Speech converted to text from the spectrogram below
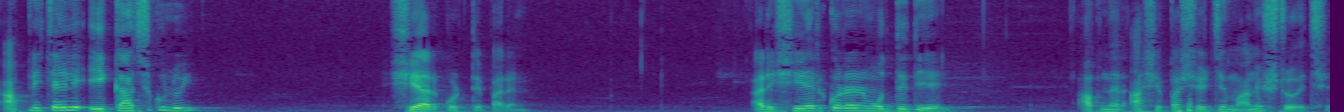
আপনি চাইলে এই কাজগুলোই শেয়ার করতে পারেন। আর এই শেয়ার করার মধ্যে দিয়ে আপনার আশেপাশের যে মানুষ রয়েছে,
